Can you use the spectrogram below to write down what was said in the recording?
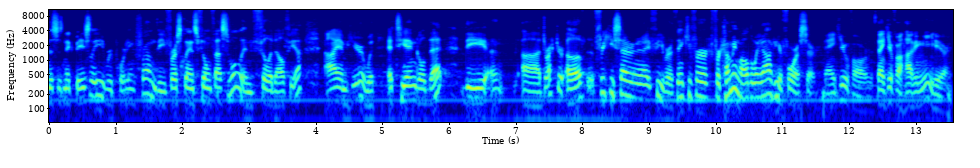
everyone. This is Nick Baisley reporting from the First Glance Film Festival in Philadelphia. I am here with Etienne Goldet, the uh, uh, director of Freaky Saturday Night Fever. Thank you for, for coming all the way out here for us, sir. Thank you for thank you for having me here.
